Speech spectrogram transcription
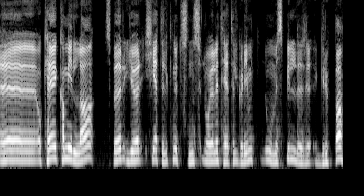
Eh, OK, Camilla spør gjør Kjetil Knutsens lojalitet til Glimt noe med spillergruppa.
